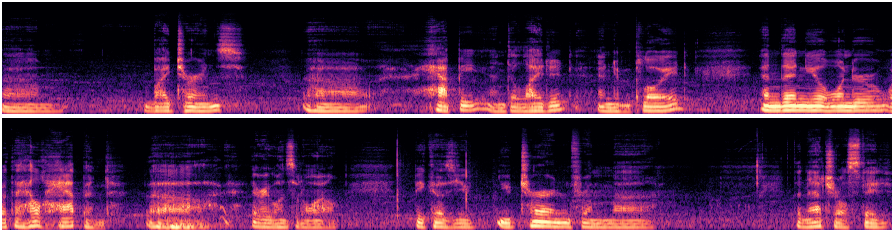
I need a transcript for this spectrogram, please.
um, by turns uh, happy and delighted and employed and then you'll wonder what the hell happened uh, every once in a while. Because you you turn from uh, the natural state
